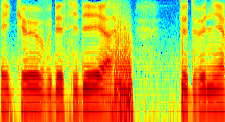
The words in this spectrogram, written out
et que vous décidez de devenir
